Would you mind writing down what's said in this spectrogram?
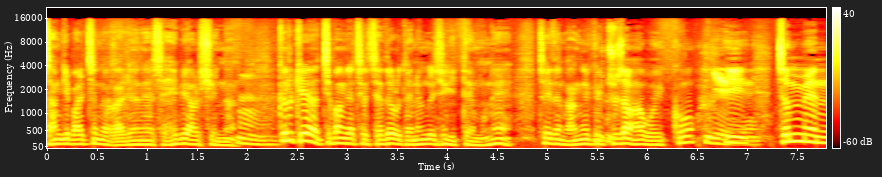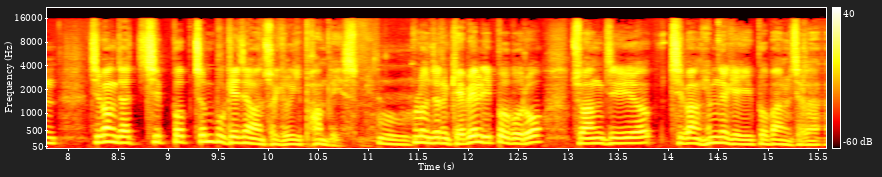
장기 발전과 관련해서 협의할 수 있는 음. 그렇게 해야 지방자치가 제대로 되는 것이기 때문에 저희들은 강력히 주장하고 있고 예. 이 전면 지방자치법 전부 개정안 속에 거기 포함되어 있습니다. 음. 물론 저는 개별 입법으로 중앙지역 지방협력회의 법안을 제가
